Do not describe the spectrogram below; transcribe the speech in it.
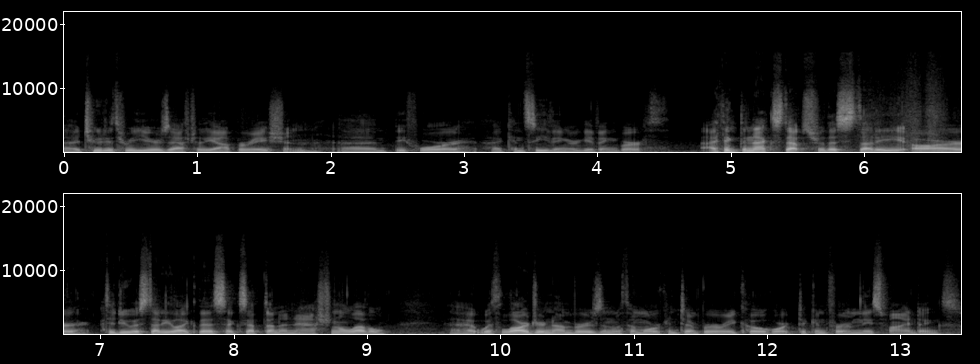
uh, two to three years after the operation uh, before uh, conceiving or giving birth. I think the next steps for this study are to do a study like this except on a national level uh, with larger numbers and with a more contemporary cohort to confirm these findings.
